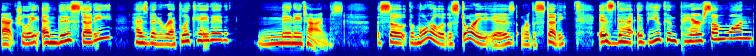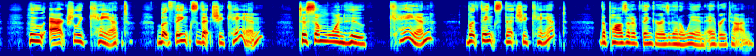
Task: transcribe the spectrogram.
actually. And this study has been replicated many times. So, the moral of the story is, or the study, is that if you compare someone who actually can't, but thinks that she can, to someone who can, but thinks that she can't, the positive thinker is going to win every time.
